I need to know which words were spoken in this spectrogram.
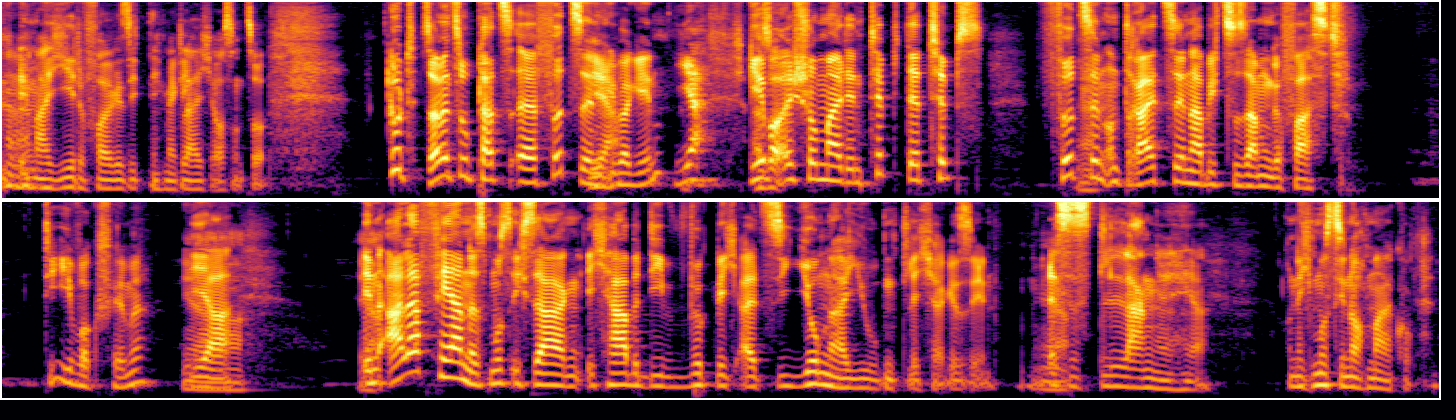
immer jede Folge sieht nicht mehr gleich aus und so. Gut, sollen wir zu Platz äh, 14 Ja. übergehen? Ja. Ich gebe Also- euch schon mal den Tipp der Tipps. 14 und 13 habe ich zusammengefasst. Die Ewok-Filme. Ja. In aller Fairness muss ich sagen, ich habe die wirklich als junger Jugendlicher gesehen. Ja. Es ist lange her. Und ich muss die noch mal gucken.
